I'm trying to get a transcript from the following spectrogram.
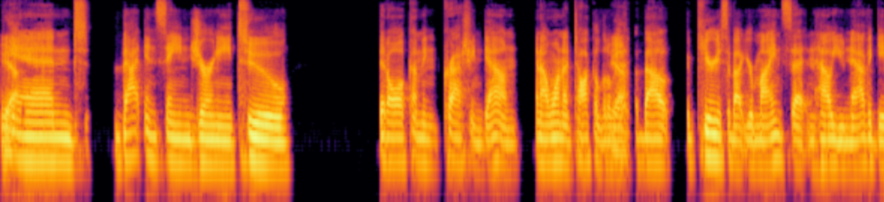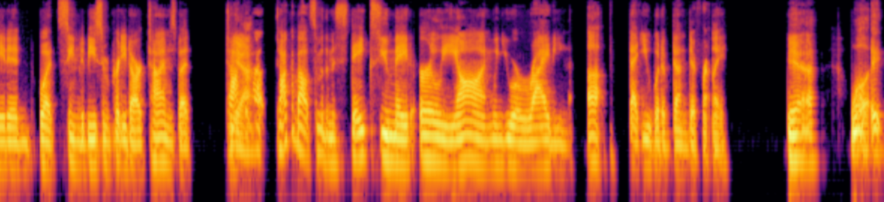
Yeah. And that insane journey to it all coming crashing down. And I want to talk a little yeah. bit about uh, curious about your mindset and how you navigated what seemed to be some pretty dark times, but Talk yeah. about talk about some of the mistakes you made early on when you were riding up that you would have done differently. Yeah. Well, it,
